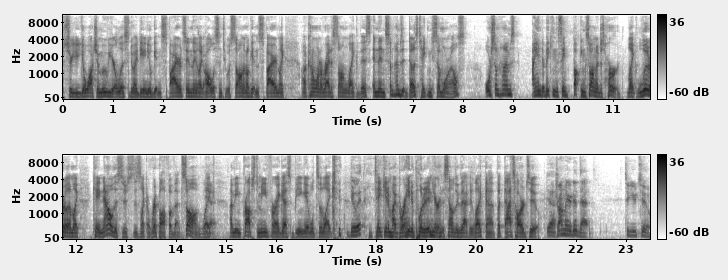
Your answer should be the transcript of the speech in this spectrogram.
sure you, you'll watch a movie or listen to an idea and you'll get inspired same thing like i'll listen to a song and i'll get inspired and like i kind of want to write a song like this and then sometimes it does take me somewhere else or sometimes i end up making the same fucking song i just heard like literally i'm like okay now this just is like a rip-off of that song like Yeah. i mean props to me for i guess being able to like Do it. take it in my brain and put it in here and it sounds exactly like that but that's hard too Yeah. John Mayer did that to you too.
